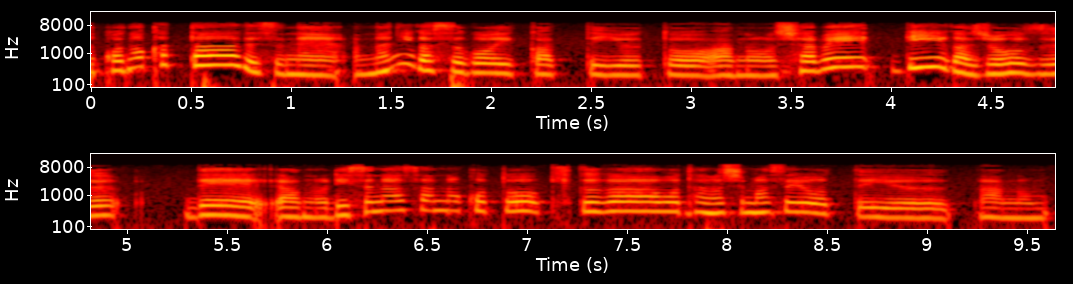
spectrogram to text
ー、この方ですね何がすごいかっていうとあの喋りが上手であのリスナーさんのことを聞く側を楽しませようっていうあの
